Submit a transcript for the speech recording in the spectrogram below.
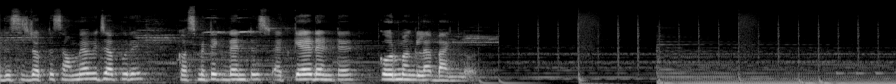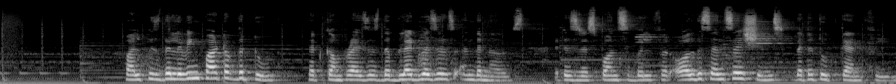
this is Dr. Sowmya Vijapure, cosmetic dentist at Care Dentate, Koramangala, Bangalore. Pulp is the living part of the tooth that comprises the blood vessels and the nerves. It is responsible for all the sensations that a tooth can feel.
